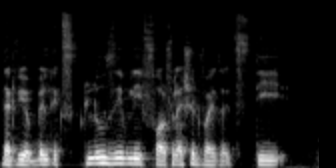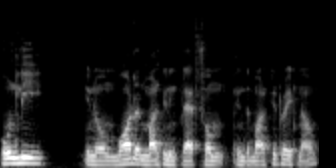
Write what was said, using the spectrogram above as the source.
that we have built exclusively for financial advisors it's the only you know modern marketing platform in the market right now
